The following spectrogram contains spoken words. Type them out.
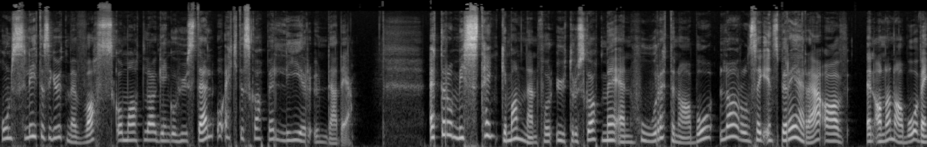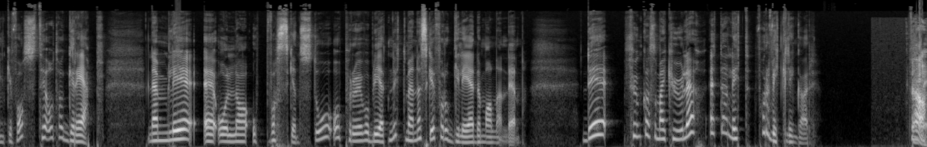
Hun sliter seg ut med vask og matlaging og husstell, og ekteskapet lir under det. Etter å mistenke mannen for utroskap med en horete nabo, lar hun seg inspirere av en annen nabo, Wenche Foss, til å ta grep. Nemlig eh, å la oppvasken stå og prøve å bli et nytt menneske for å glede mannen din. Det funka som ei kule etter litt forviklinger. Ja.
